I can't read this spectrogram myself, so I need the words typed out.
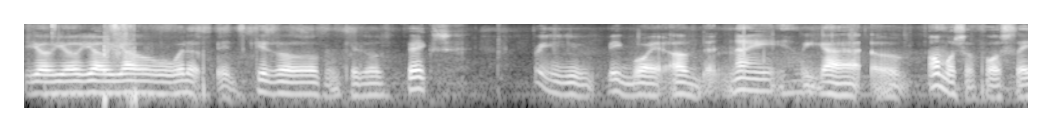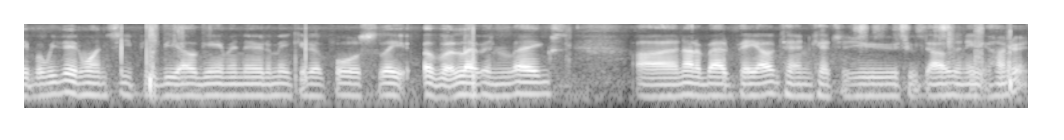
Yo, yo, yo, yo, what up? It's Kizzle from Kizzle's Picks, bringing you big boy of the night. We got uh, almost a full slate, but we did one CPBL game in there to make it a full slate of 11 legs. Uh, not a bad payout, 10 catches you 2,800.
